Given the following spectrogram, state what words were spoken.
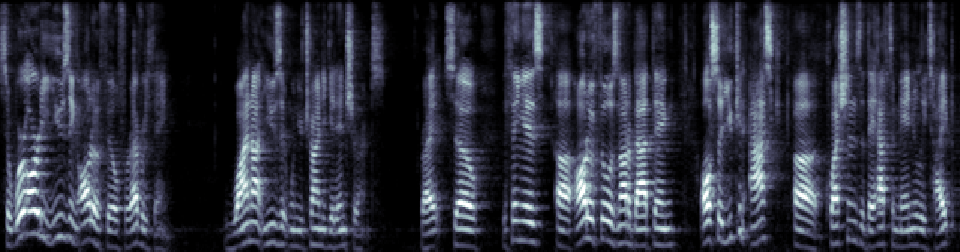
So we're already using autofill for everything. Why not use it when you're trying to get insurance, right? So the thing is, uh, autofill is not a bad thing. Also, you can ask uh, questions that they have to manually type.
